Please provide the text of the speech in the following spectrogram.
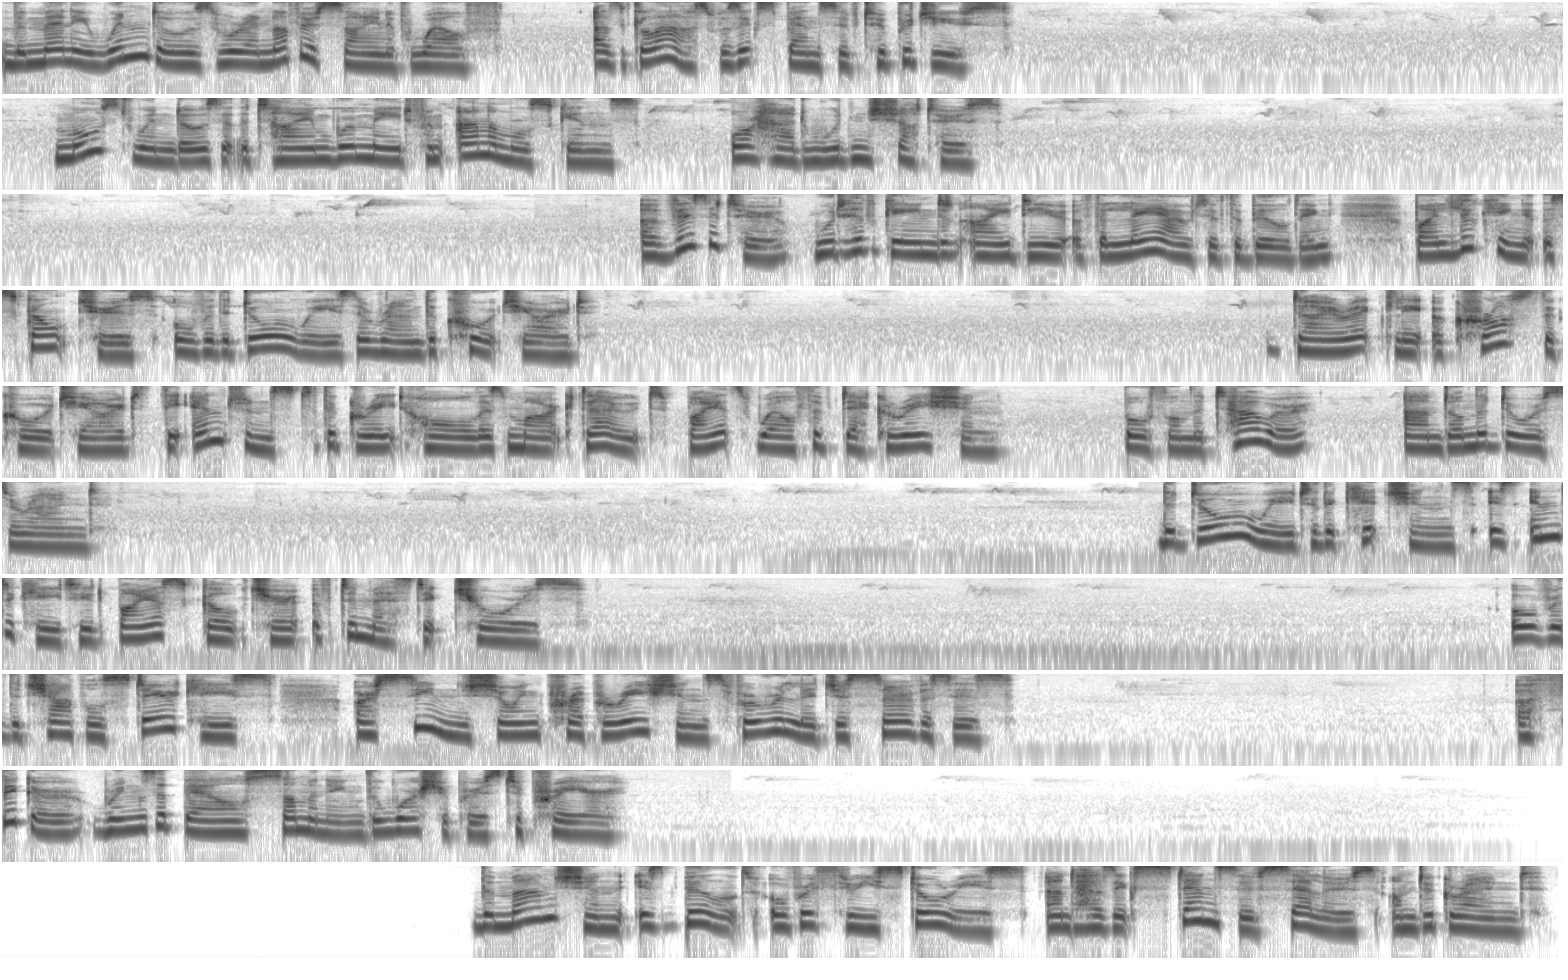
The many windows were another sign of wealth, as glass was expensive to produce. Most windows at the time were made from animal skins or had wooden shutters. A visitor would have gained an idea of the layout of the building by looking at the sculptures over the doorways around the courtyard. Directly across the courtyard, the entrance to the Great Hall is marked out by its wealth of decoration, both on the tower and on the door surround. The doorway to the kitchens is indicated by a sculpture of domestic chores. Over the chapel staircase are scenes showing preparations for religious services. A figure rings a bell summoning the worshippers to prayer. The mansion is built over three stories and has extensive cellars underground.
